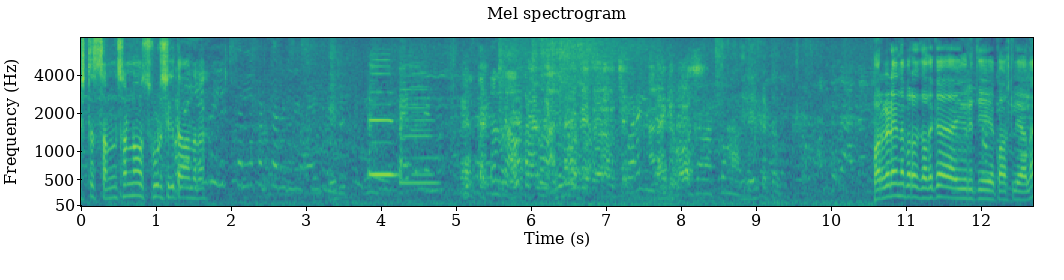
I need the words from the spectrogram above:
ಎಷ್ಟು ಸಣ್ಣ ಸಣ್ಣ ಸೂಡ್ ಸಿಗ್ತಾವ ಅಂದ್ರೆ? ಹೊರಗಡೆಯಿಂದ ಬರೋದು ಅದಕ್ಕೆ ಈ ರೀತಿ ಕಾಸ್ಟ್ಲಿ ಅಲ್ಲ?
